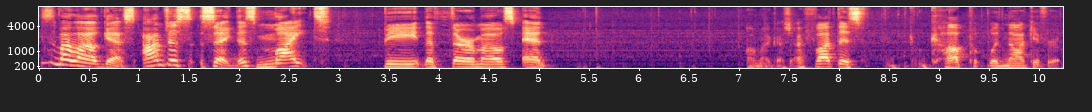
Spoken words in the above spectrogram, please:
This is my wild guess. I'm just saying, this might be the thermos, and... Oh my gosh, I thought this cup would not get through.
